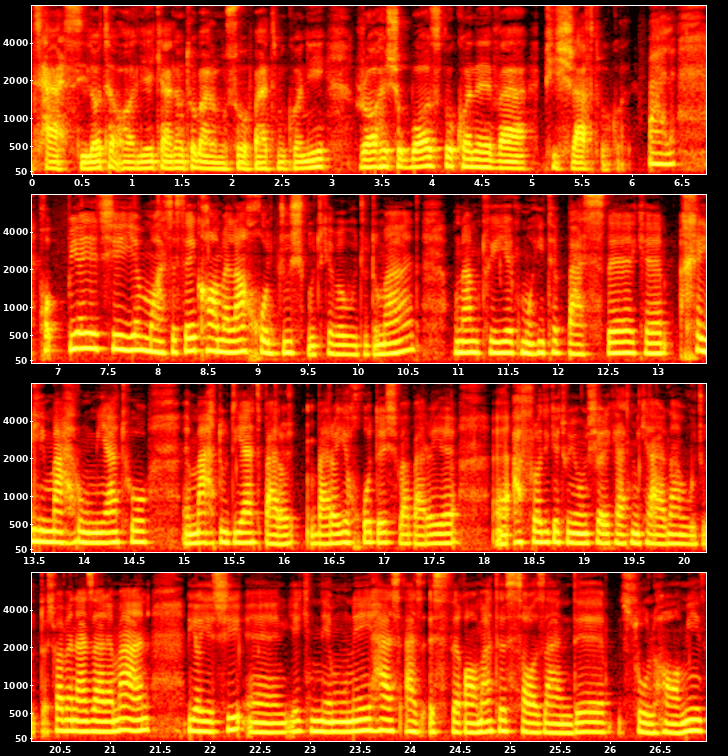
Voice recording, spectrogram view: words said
تحصیلات عالیه که الان تو برامون صحبت می‌کنی راهش رو باز بکنه و پیشرفت بکنه؟ بله. خب بیا چی یه مؤسسه کاملا خودجوش بود که به وجود اومد. اونم توی یک محیط بسته که خیلی محرومیت و محدودیت برای خودش و برای افرادی که توی اون شرکت می‌کردن وجود داشت. و به نظر من بیایچی یک نمونه هست از استقامت سازنده صلحآمیز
